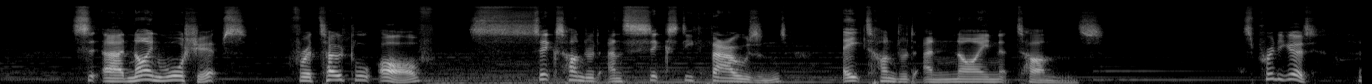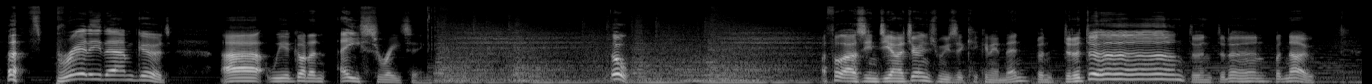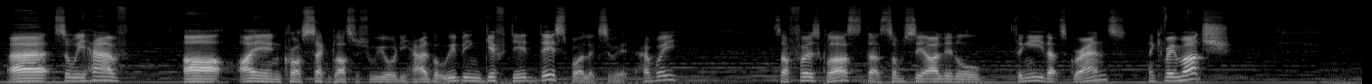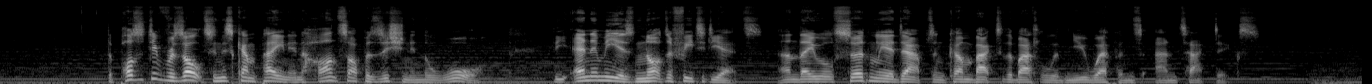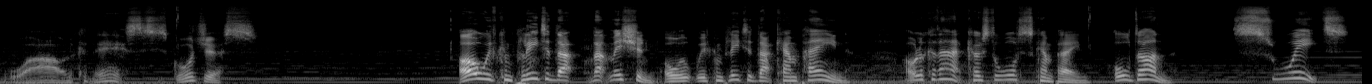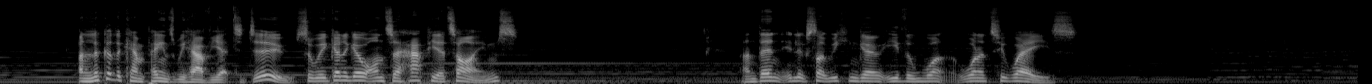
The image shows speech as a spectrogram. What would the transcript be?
S uh, nine warships for a total of 660,809 tons. That's pretty good. That's pretty damn good. Uh, we got an ace rating. Oh! I thought that was Indiana Jones music kicking in then. Dun, dun, dun, dun, dun, dun, But no. Uh, so we have our Iron Cross second class, which we already had, but we've been gifted this by looks of it, have we? It's our first class. That's obviously our little thingy. That's grand. Thank you very much. The positive results in this campaign enhance our position in the war. The enemy is not defeated yet, and they will certainly adapt and come back to the battle with new weapons and tactics. Wow, look at this. This is gorgeous. Oh, we've completed that, that mission. Or we've completed that campaign. Oh, look at that. Coastal Waters campaign. All done. Sweet. And look at the campaigns we have yet to do. So we're going to go on to Happier Times. And then it looks like we can go either one, one or two ways.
